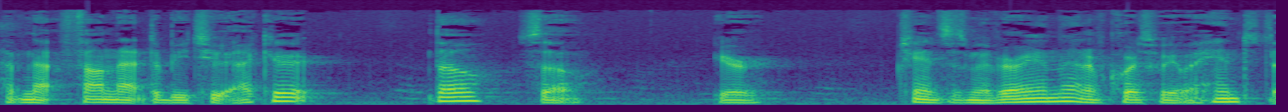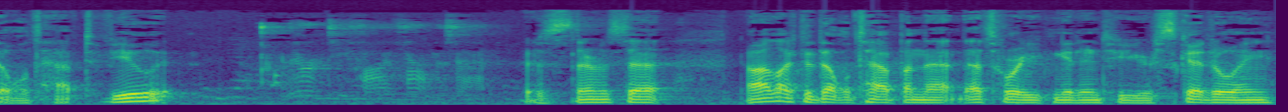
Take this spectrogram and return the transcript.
Have not found that to be too accurate, though, so your chances may vary on that. Of course, we have a hint, double tap to view it. There's thermostat. Now, I like to double tap on that. That's where you can get into your scheduling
